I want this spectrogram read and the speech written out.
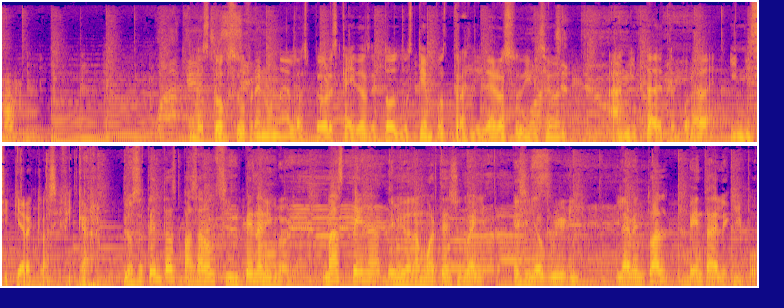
man, los Cubs sufren una de las peores caídas de todos los tiempos tras liderar su división a mitad de temporada y ni siquiera clasificar. Los 70 pasaron sin pena ni gloria, más pena debido a la muerte de su dueño, el señor Wrigley, y la eventual venta del equipo.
